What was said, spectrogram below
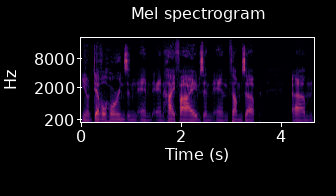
you know, devil horns and and and high fives and and thumbs up. Um,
